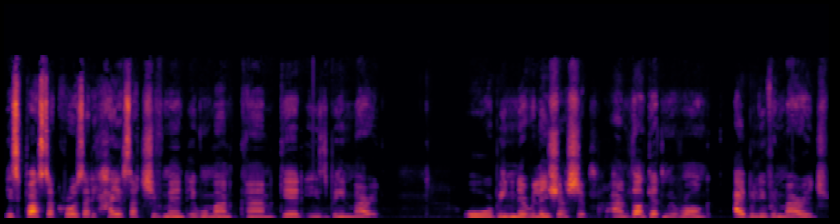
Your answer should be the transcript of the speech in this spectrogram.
is passed across that the highest achievement a woman can get is being married. Or being in a relationship. And don't get me wrong, I believe in marriage.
